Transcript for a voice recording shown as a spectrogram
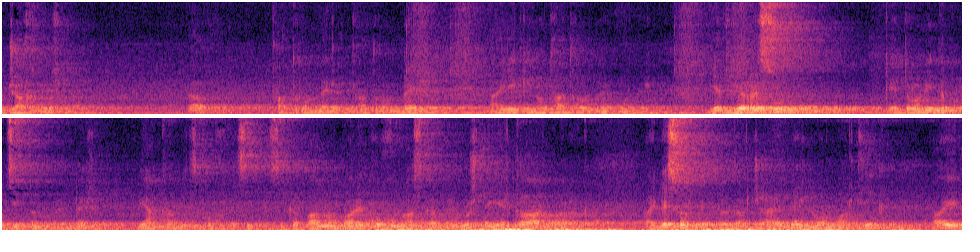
օջախներ։ Դա թատրոններ, թատրոններ, նայրի կինոթատրոններ ոններ։ Եվ 30 կենտրոնի դպրոցի տնօրեններ մի անգամից փոխվեցին, այսինքն բանոն բարեփոխում հասկանալու ոչ թե երկար բարակ, այլ այսօր պետք է կան ջահելներ, նոր մարդիկ, հա, եւ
